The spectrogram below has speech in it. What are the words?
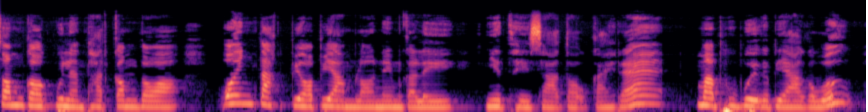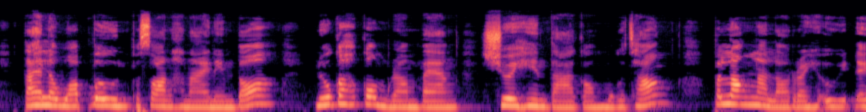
សំក៏គូលនថាត់កំតបាញ់តាក់ពីអពីអំឡនេមកលេញិទេសាតោកៃរ៉ា มาผู้ป่วยกับยากวะแต่ละวับบูนผสานหนายเนมต่อนูก็ก้มรำแบงช่วยเห็นตากองมุกช่างปลองละเราเรงอุ้ยได้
